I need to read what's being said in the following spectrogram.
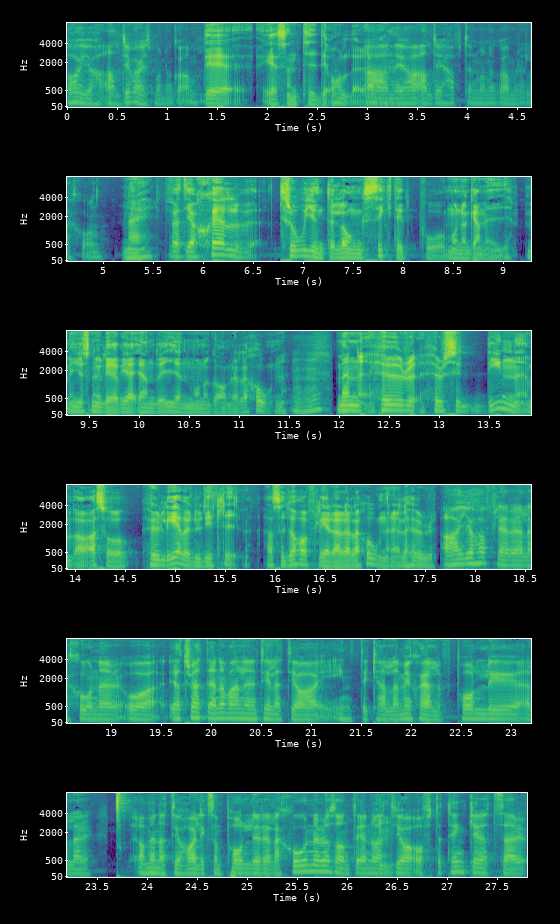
Oj, jag har aldrig varit monogam. Det är sedan tidig ålder? Ja, nej, jag har aldrig haft en monogam relation. Nej, för att jag själv tror ju inte långsiktigt på monogami. Men just nu lever jag ändå i en monogam relation. Mm. Men hur, hur ser din, alltså hur lever du ditt liv? Alltså du har flera relationer, eller hur? Ja, jag har flera relationer och jag tror att en av anledningarna till att jag inte kallar mig själv poly eller ja, men att jag har liksom polyrelationer och sånt är nog mm. att jag ofta tänker att så här,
